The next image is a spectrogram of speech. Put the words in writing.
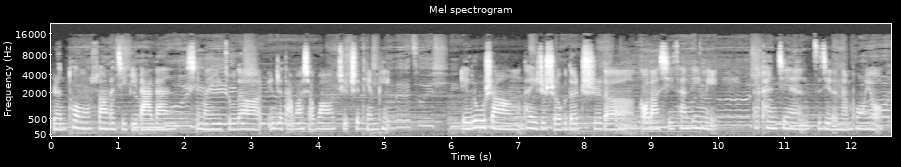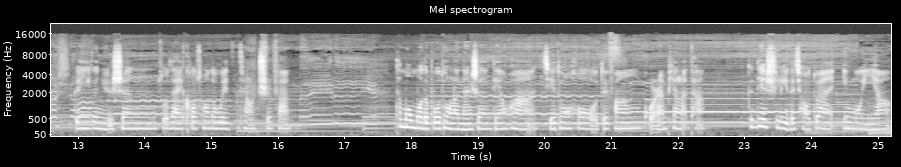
忍痛刷了几笔大单，心满意足地拎着大包小包去吃甜品。一路上，她一直舍不得吃的高档西餐厅里，她看见自己的男朋友跟一个女生坐在靠窗的位子上吃饭。她默默地拨通了男生的电话，接通后，对方果然骗了她，跟电视里的桥段一模一样。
